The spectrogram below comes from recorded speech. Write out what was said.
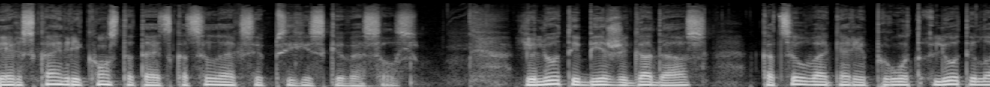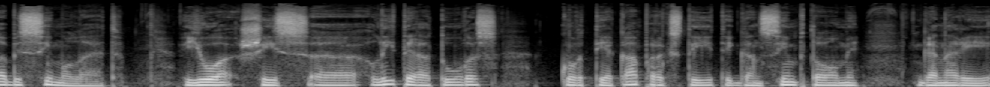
ja ir skaidri konstatēts, ka cilvēks ir psihiski vesels. Jo ļoti bieži gadās, ka cilvēki arī prot ļoti labi simulēt, jo šīs uh, literatūras, kur tiek aprakstīti gan simptomi, gan arī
